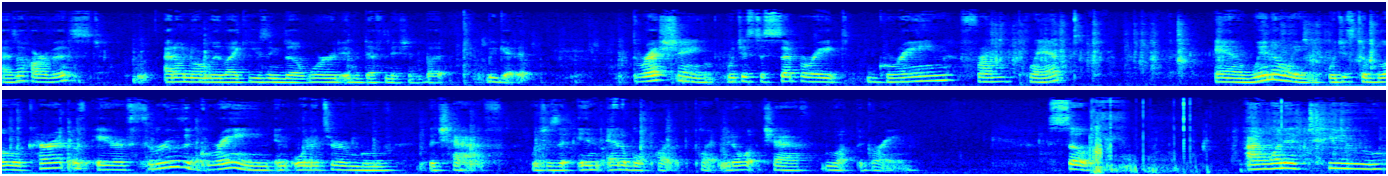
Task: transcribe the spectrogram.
as a harvest. I don't normally like using the word in the definition, but we get it. Threshing, which is to separate grain from plant and winnowing, which is to blow a current of air through the grain in order to remove the chaff, which is an inedible part of the plant. We don't want chaff, we want the grain. So, I wanted to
